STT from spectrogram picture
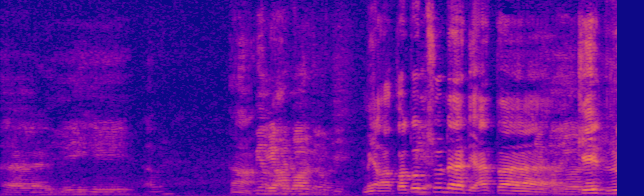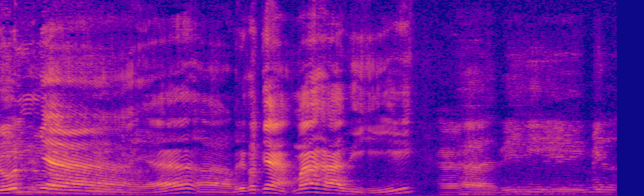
Hadhihi Nah, Mihrun Milakotun sudah di atas. Kidrunnya. Ya. Nah, Berikutnya. Mahadhihi Hadhihi? Mil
